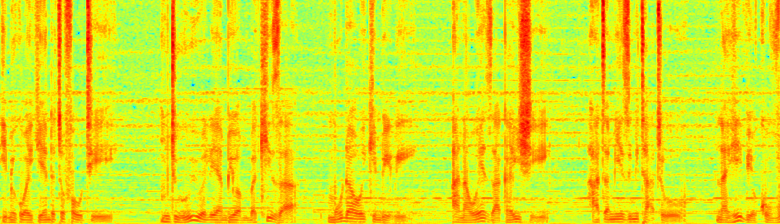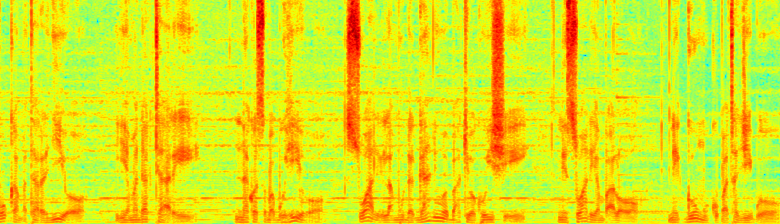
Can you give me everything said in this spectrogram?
imekuwa ikienda tofauti. Mtu huyu aliyeambiwa amebakiza muda wa wiki mbili anaweza akaishi hata miezi mitatu na hivyo kuvuka matarajio ya madaktari. Na kwa sababu hiyo, swali la muda gani umebaki wa kuishi ni swali ambalo ni gumu kupata jibu.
